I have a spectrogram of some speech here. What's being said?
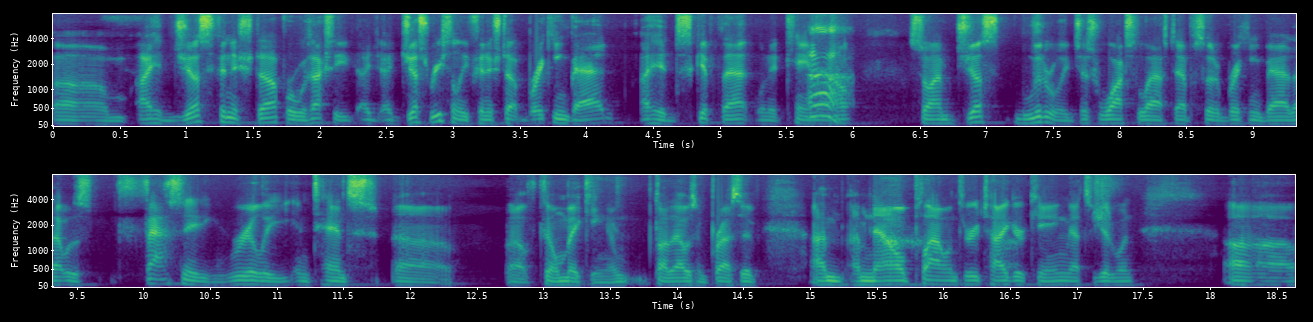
um, I had just finished up, or was actually I, I, just recently finished up Breaking Bad. I had skipped that when it came ah. out. So I'm just literally just watched the last episode of Breaking Bad. That was fascinating, really intense uh, well, filmmaking. I thought that was impressive. I'm I'm now plowing through Tiger King. That's a good one. Uh,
